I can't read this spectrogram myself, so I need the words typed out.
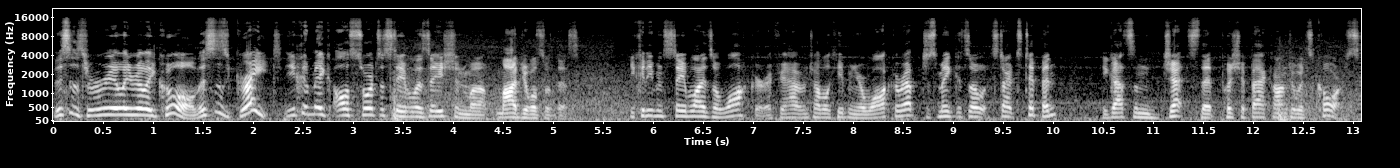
This is really, really cool. This is great. You could make all sorts of stabilization mo modules with this. You could even stabilize a walker. If you're having trouble keeping your walker up, just make it so it starts tipping, you got some jets that push it back onto its course.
